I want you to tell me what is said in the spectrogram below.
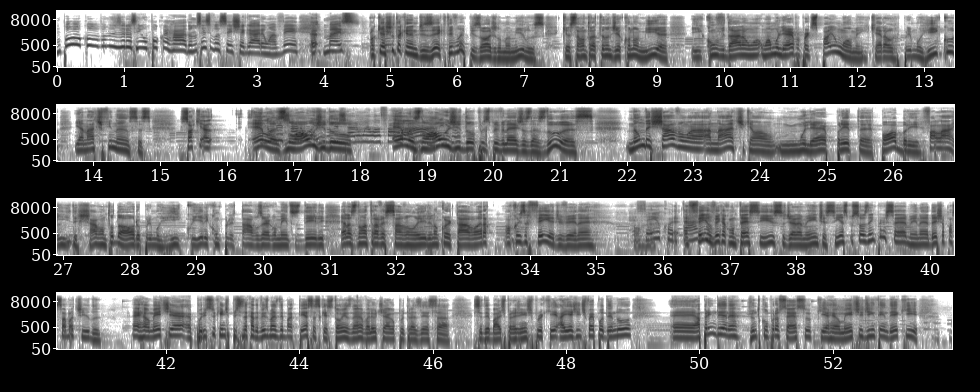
um pouco, vamos dizer assim, um pouco errado. Não sei se vocês chegaram a ver, mas O que a Chu tá querendo dizer é que teve um episódio do Mamilos que eles estavam tratando de economia e convidaram uma- uma mulher pra participar e um homem, que era o Primo Rico e a Nath Finanças. Só que a- elas, no deixaram- auge e não do. ela falar, Elas, no auge então- dos privilégios das duas, não deixavam a, a Nath, que é uma mulher preta, pobre, falar. E deixavam toda hora o primo rico e ele completava os argumentos dele. Elas não atravessavam ele, não cortavam. Era uma coisa feia de ver, né? É feio cortar. É feio né? ver que acontece isso diariamente, assim, e as pessoas nem percebem, né? Deixa passar batido. É, realmente é, é por isso que a gente precisa cada vez mais debater essas questões, né? Valeu, Thiago, por trazer essa, esse debate pra gente, porque aí a gente vai podendo é, aprender, né? Junto com o processo, que é realmente de entender que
